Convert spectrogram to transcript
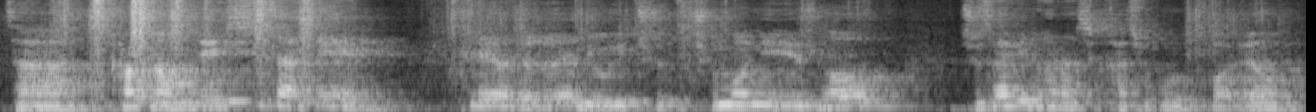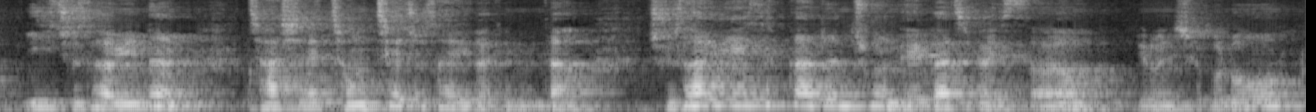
자, 각 라운드의 시작에 플레이어들은 여기 주, 주머니에서 주사위를 하나씩 가지고 올 거예요. 이 주사위는 자신의 정체 주사위가 됩니다. 주사위의 색깔은 총 4가지가 있어요. 이런 식으로,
